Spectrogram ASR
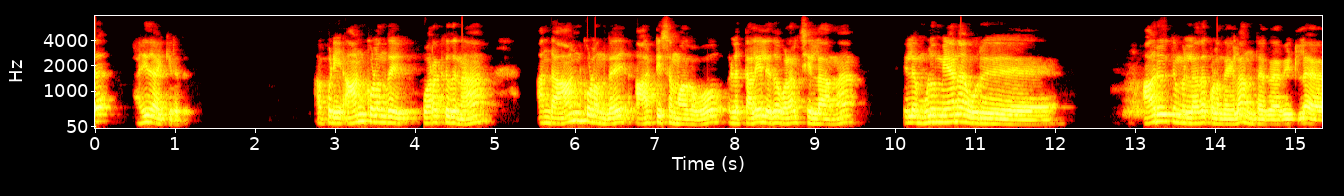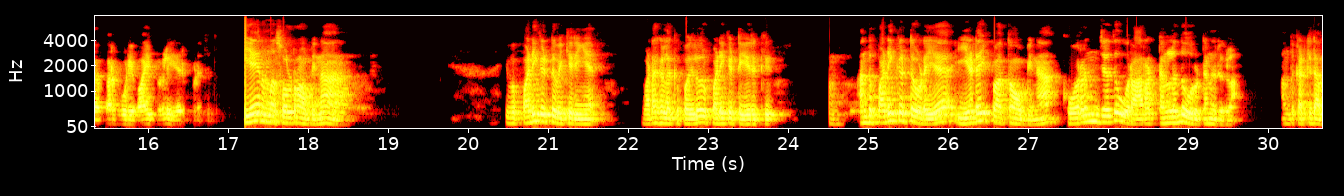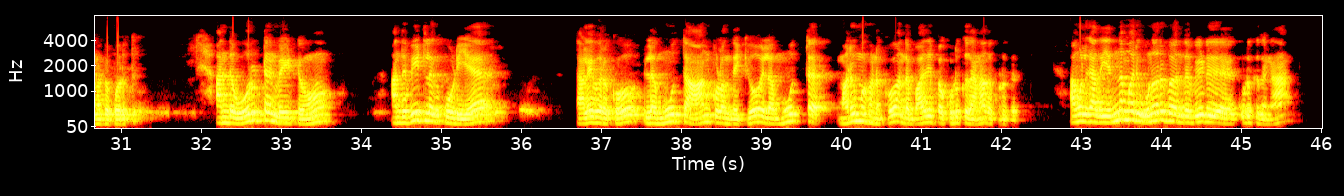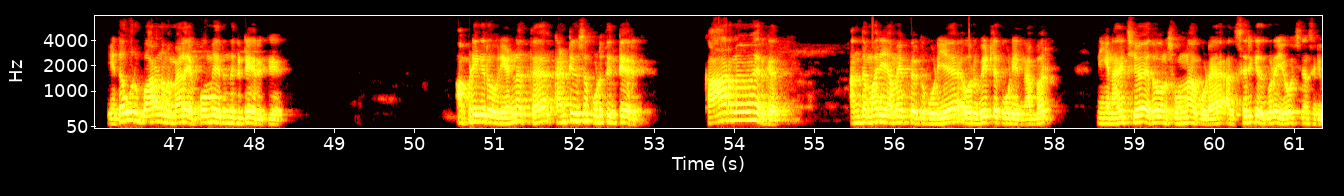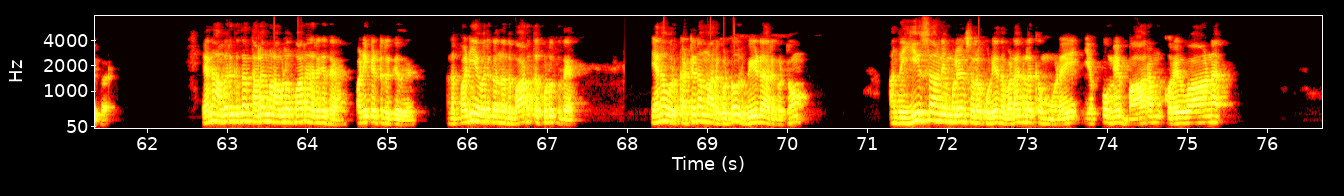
அரிதாக்கிறது. அப்படி ஆண் குழந்தை பிறக்குதுன்னா அந்த ஆண் குழந்தை ஆட்டிசமாகவோ இல்லை தலையில் ஏதோ வளர்ச்சி இல்லாமல் இல்லை முழுமையான ஒரு ஆரோக்கியம் இல்லாத குழந்தைகளை அந்த வீட்டில் பிறக்கக்கூடிய வாய்ப்புகளை ஏற்படுத்துது. ஏன் நம்ம சொல்கிறோம் அப்படின்னா இப்போ படிக்கட்டு வைக்கிறீங்க. வடகிழக்கு பகுதியில் ஒரு படிக்கட்டு இருக்குது அந்த படிக்கட்டுடைய எடை பார்த்தோம் அப்படின்னா குறைஞ்சது ஒரு அரை டன்லேருந்து ஒரு டன் இருக்கலாம். அந்த கட்டிட அமைப்பை பொறுத்து. அந்த ஒரு டன் வெயிட்டும் அந்த வீட்டில் இருக்கக்கூடிய தலைவருக்கோ இல்லை மூத்த ஆண் குழந்தைக்கோ இல்லை மூத்த மருமகனுக்கோ அந்த பாதிப்பை கொடுக்குதானா? அதை கொடுக்குது. அவங்களுக்கு அது என்ன மாதிரி உணர்வு அந்த வீடு கொடுக்குதுன்னா ஏதோ ஒரு பாரம் நம்ம மேல எப்பவுமே இருந்துகிட்டே இருக்கு. அப்படிங்கிற ஒரு எண்ணத்தை கண்டினியூஸா கொடுத்துக்கிட்டே இருக்கு. காரணமே இருக்காது. அந்த மாதிரி அமைப்பு இருக்கக்கூடிய ஒரு வீட்டில் இருக்கக்கூடிய நபர் நீங்க நகைச்சுவையா ஏதோ ஒன்று சொன்னா கூட அது சிரிக்கிறது கூட யோசிச்சு தான் சிரிப்பார். ஏன்னா அவருக்கு தான் தலைமையில் அவ்வளோ பாரம் இருக்குது படிக்கட்டு இருக்குது. அந்த படி அவருக்கு அந்த அந்த பாரத்தை கொடுக்குது. ஏன்னா ஒரு கட்டிடமா இருக்கட்டும் ஒரு வீடா இருக்கட்டும் அந்த ஈசானி மூலைன்னு சொல்லக்கூடிய அந்த வடகிழக்கு மூலை எப்பவுமே பாரம் குறைவான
